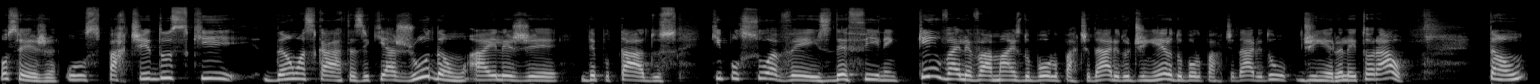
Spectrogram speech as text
Ou seja, os partidos que dão as cartas e que ajudam a eleger deputados que, por sua vez, definem quem vai levar mais do bolo partidário, do dinheiro do bolo partidário, do dinheiro eleitoral, estão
